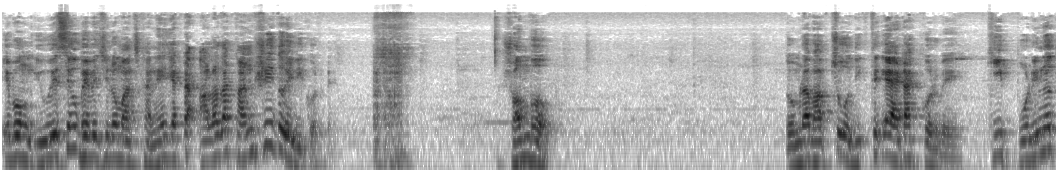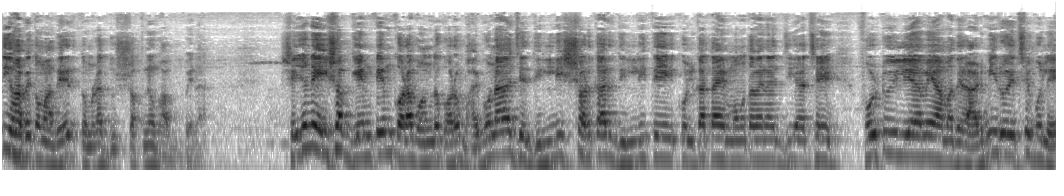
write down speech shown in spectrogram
এবং ইউএসএও ভেবেছিল মাঝখানে যে একটা আলাদা কান্ট্রি তৈরি করবে। সম্ভব? তোমরা ভাবছ ওদিক থেকে অ্যাটাক করবে। কি পরিণতি হবে তোমাদের, তোমরা দুঃস্বপ্নেও ভাববে না। সেই জন্য এইসব গেম টেম করা বন্ধ করো। ভাইবো না যে দিল্লির সরকার দিল্লিতে কলকাতায় মমতা ব্যানার্জি আছে ফোর্ট উইলিয়ামে আমাদের আর্মি রয়েছে বলে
